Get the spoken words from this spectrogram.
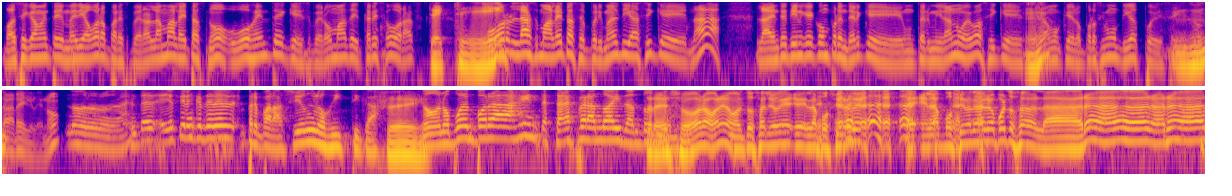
básicamente media hora para esperar las maletas. No, hubo gente que esperó más de tres horas por las maletas el primer día. Así que nada, la gente tiene que comprender que un terminal nuevo, así que esperamos que los próximos días pues eso se arregle, ¿no? No, no, no. La gente, ellos tienen que tener preparación y logística. Sí. No, no pueden poner a la gente estar esperando ahí tanto Tres tiempo. horas, bueno, en el momento salió en, en las bocinas de, en, en las bocinas del aeropuerto salió la ra, ra, ra,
